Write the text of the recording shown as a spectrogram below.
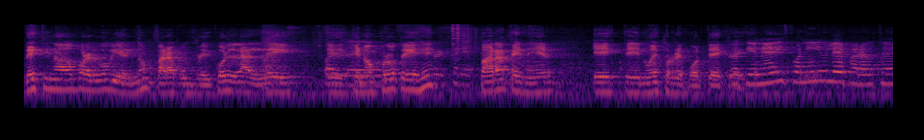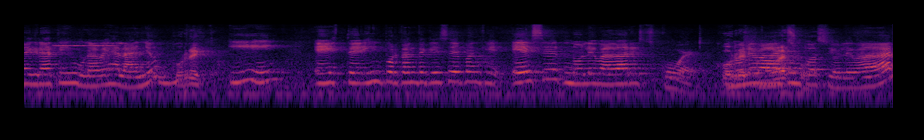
destinado por el gobierno para cumplir con la ley eh, que nos protege para tener este, nuestro reporte de Lo crédito. tiene disponible para ustedes gratis una vez al año. Correcto. Y este es importante que sepan que ese no le va a dar score, no Correcto, le va a no dar score. puntuación, le va a dar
